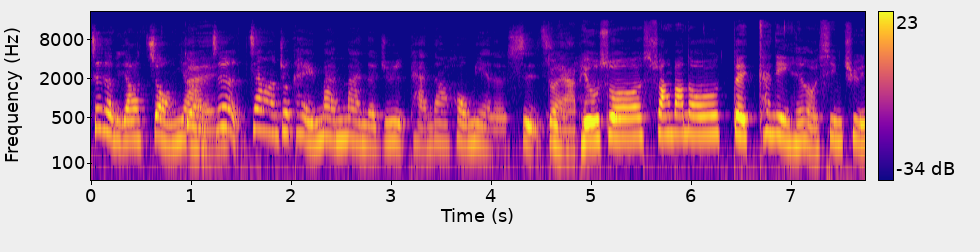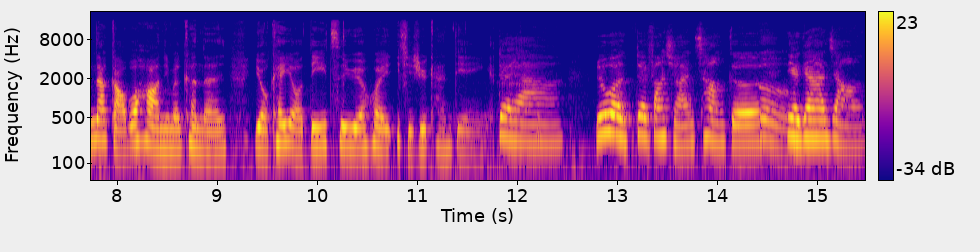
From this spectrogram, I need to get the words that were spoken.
这个比较重要。对这这样就可以慢慢的就是谈到后面的事情。对啊，比如说双方都对看电影很有兴趣，那搞不好你们可能有可以有第一次约会，一起去看电影。对啊，如果对方喜欢唱歌，嗯、你也跟他讲，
